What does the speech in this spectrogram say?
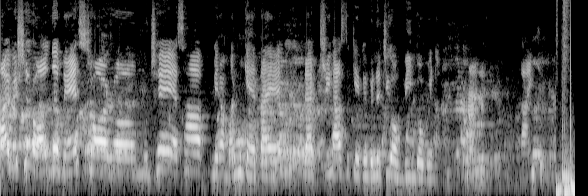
I wish her all the best और uh, मुझे ऐसा मेरा मन कहता है that she has the capability of being a winner thank you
